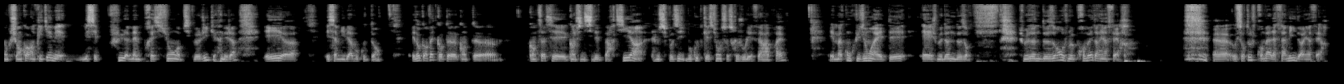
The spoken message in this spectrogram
donc je suis encore impliqué, mais mais c'est plus la même pression psychologique déjà, et euh, et ça me libère beaucoup de temps. Et donc en fait, quand quand quand ça c'est quand j'ai décidé de partir, je me suis posé beaucoup de questions sur ce que je voulais faire après. Et ma conclusion a été, eh, je me donne deux ans. je me donne deux ans où je me promets de rien faire. Euh, ou surtout, je promets à la famille de rien faire.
